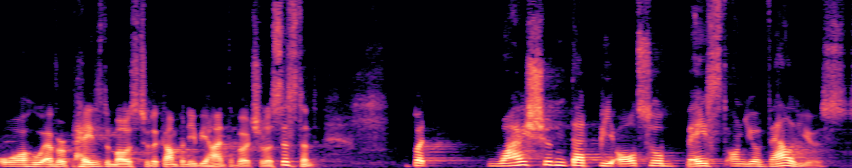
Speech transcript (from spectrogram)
or whoever pays the most to the company behind the virtual assistant. But why shouldn't that be also based on your values?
